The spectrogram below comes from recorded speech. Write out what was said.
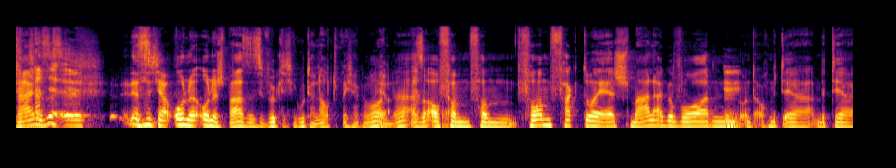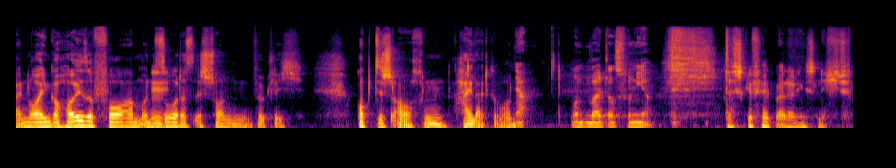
Nein, das ist, äh, das ist ja ohne, ohne Spaß, das ist wirklich ein guter Lautsprecher geworden. Ja. Ne? Also auch ja. vom, vom Formfaktor, er ist schmaler geworden mhm. und auch mit der, mit der neuen Gehäuseform und mhm. so, das ist schon wirklich optisch auch ein Highlight geworden. Ja, und ein weiteres Furnier. Das gefällt mir allerdings nicht.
